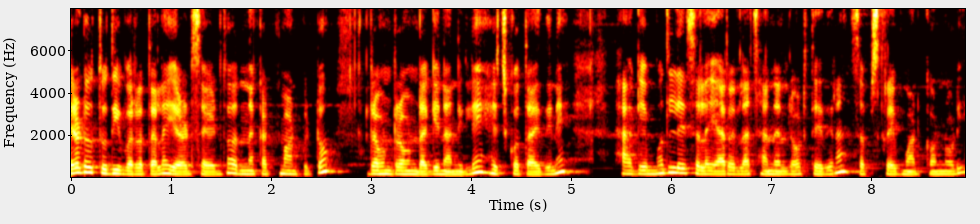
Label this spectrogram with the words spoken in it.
ಎರಡು ತುದಿ ಬರುತ್ತಲ್ಲ, ಎರಡು ಸೈಡ್ದು ಅದನ್ನ ಕಟ್ ಮಾಡಿಬಿಟ್ಟು ರೌಂಡ್ ರೌಂಡಾಗಿ ನಾನಿಲ್ಲಿ ಹೆಚ್ಕೋತಾ ಇದ್ದೀನಿ. ಹಾಗೆ ಮೊದಲೇ ಸಲ ಯಾರೆಲ್ಲ ಚಾನಲ್ ನೋಡ್ತಾ ಇದ್ದೀರಾ, ಸಬ್ಸ್ಕ್ರೈಬ್ ಮಾಡ್ಕೊಂಡು ನೋಡಿ.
